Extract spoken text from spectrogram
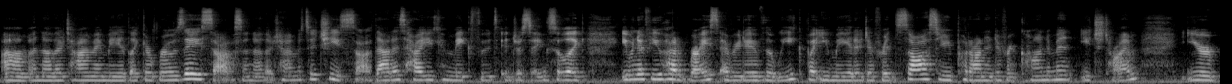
Um, another time I made like a rosé sauce. Another time it's a cheese sauce. That is how you can make foods interesting. So like even if you had rice every day of the week, but you made a different sauce or you put on a different condiment each time, you're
